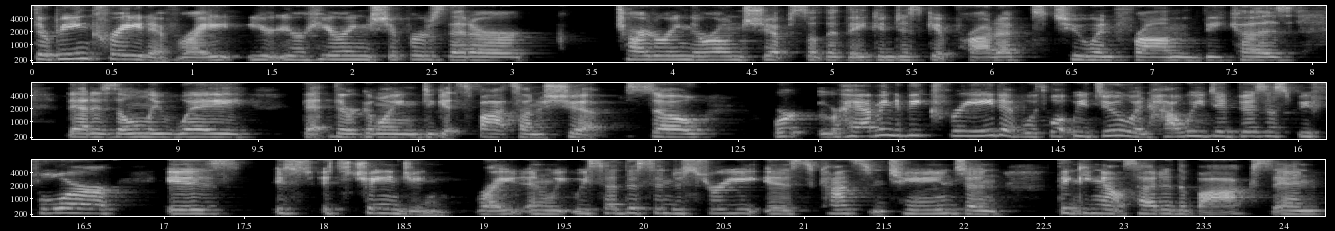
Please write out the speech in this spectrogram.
they're being creative right? You're, you're hearing shippers that are chartering their own ships so that they can just get product to and from because that is the only way that they're going to get spots on a ship. So we're, we're having to be creative with what we do and how we did business before is is it's changing, right? And we, we said this industry is constant change and thinking outside of the box and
